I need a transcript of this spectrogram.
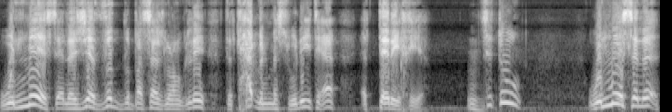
والناس اللي جات ضد ال passage à l'anglais تتحمل مسؤوليتها التاريخية. c'est tout والناس اللي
